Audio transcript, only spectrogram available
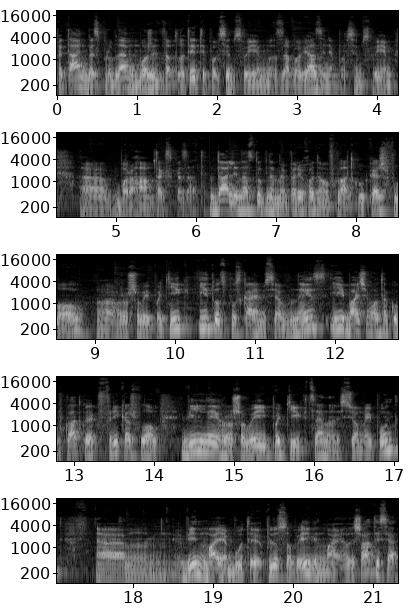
питань, без проблем можуть заплатити по всім своїм зобов'язанням, по всім своїм е, боргам, так сказати. Далі наступне ми переходимо в вкладку Cash Flow, е, грошовий потік, і тут спускаємося вниз і бачимо таку вкладку, як Free Cash Flow, вільний грошовий потік. Це сьомий пункт. Ем, Він має бути плюсовий, він має лишатися,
